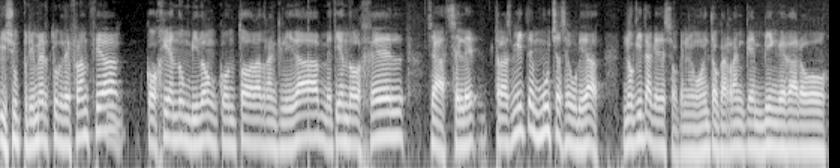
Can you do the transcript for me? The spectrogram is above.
Y su primer Tour de Francia, cogiendo un bidón con toda la tranquilidad, metiendo el gel, o sea, se le transmite mucha seguridad. No quita que eso, que en el momento que arranquen Vingegaard o,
